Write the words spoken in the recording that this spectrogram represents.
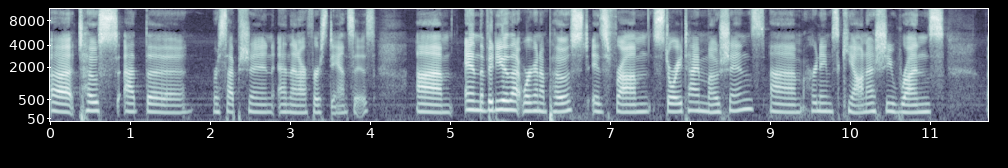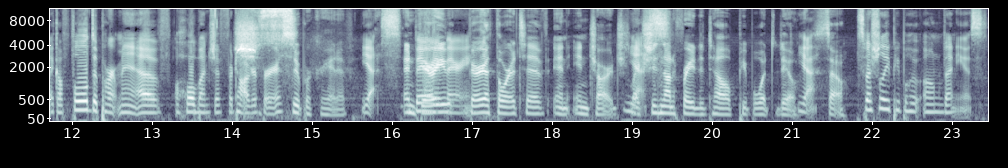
uh, toasts at the reception and then our first dances. Um, and the video that we're gonna post is from Storytime Motions. Um, her name's Kiana. She runs like a full department of a whole bunch of photographers. She's super creative yes, and very, very, authoritative and in charge. Yes. Like she's not afraid to tell people what to do. Yeah. So especially people who own venues.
